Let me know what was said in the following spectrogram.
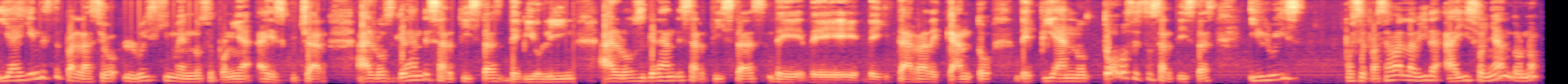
y ahí en este palacio Luis Jiménez se ponía a escuchar a los grandes artistas de violín, a los grandes artistas de, de, de guitarra, de canto, de piano, todos estos artistas y Luis pues se pasaba la vida ahí soñando, ¿no?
